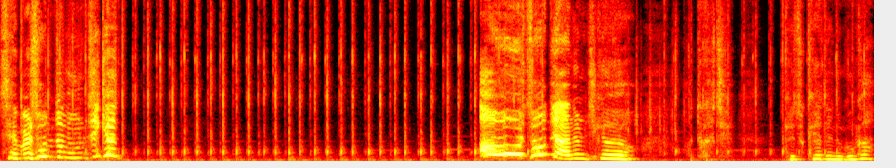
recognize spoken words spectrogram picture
제발 손 좀 움직여. 아우 손이 안 움직여요. 어떡하지? 계속 해야 되는 건가?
